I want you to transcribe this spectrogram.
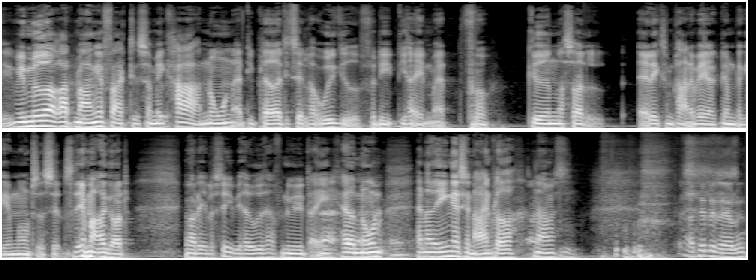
øh, vi møder ret mange faktisk, som ikke har nogen af de plader, de selv har udgivet, fordi de har ind med at få givet den og solgt alle eksemplarerne væk og glemt at gemme nogen til sig selv. Så det er meget godt. Hvad var det LOC, vi havde ude her for nylig, der ikke havde nogen... Han havde ingen af sine egne plader, nærmest. ja, det er lidt ærgerligt.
